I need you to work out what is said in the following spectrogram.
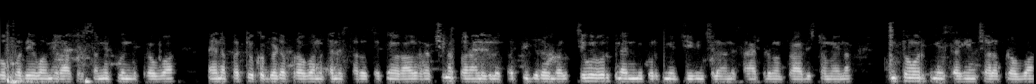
గొప్ప దేవ మీరు అక్కడ సమీపం ప్రభావ. ఆయన ప్రతి ఒక్క బిడ ప్రభావం తన సర్వసత్యం రావాలి? రక్షణ ప్రణాళికలో ప్రతి బిడ ఉండాలి? చివరి వరకు నేను మీ కొరకు మీరు జీవించాలని సహాయపడమని ప్రార్థిష్టమైన అంతవరకు మేము సహించాలా ప్రభావ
